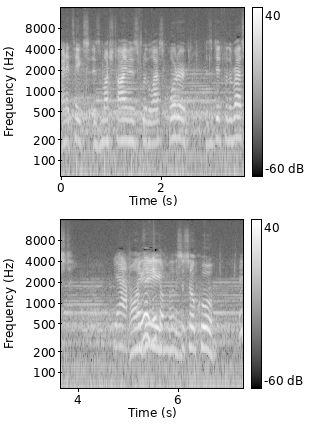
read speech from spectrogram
And it takes as much time as for the last quarter as it did for the rest. Yeah, I really OMG, this is so cool. The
